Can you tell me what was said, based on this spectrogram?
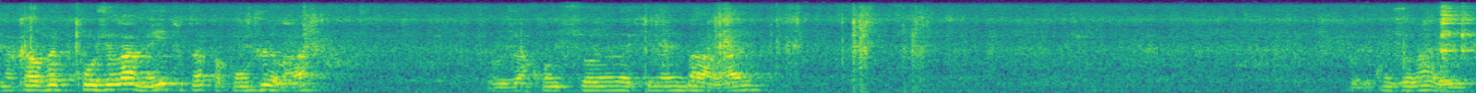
O macau vai pro congelamento, tá? Pra congelar. Eu já condiciono ele aqui na embalagem. Vou congelar ele.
